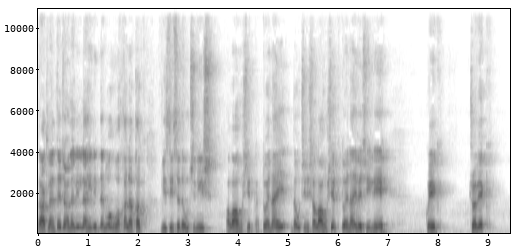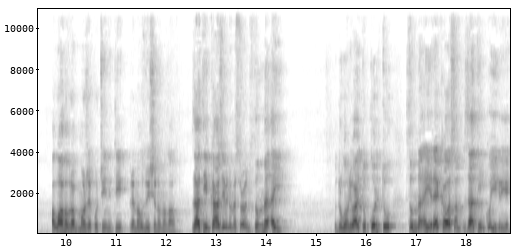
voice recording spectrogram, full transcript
Dakle, en teđa'ale lillahi niddan huwa khalaqak, misli se da učiniš Allahu širka. To je naj, da učiniš Allahu širk, to je najveći grijeh kojeg čovjek, Allahov rob, može počiniti prema uzvišenom Allahu. Zatim kaže Ibn Mas'ud, thumma aj. U drugom rivajtu, kultu, Thumma ej, rekao sam, zatim koji grijeh?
